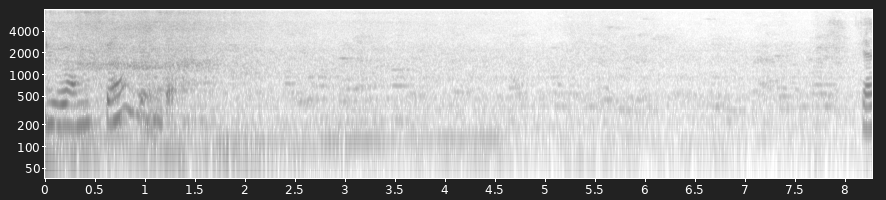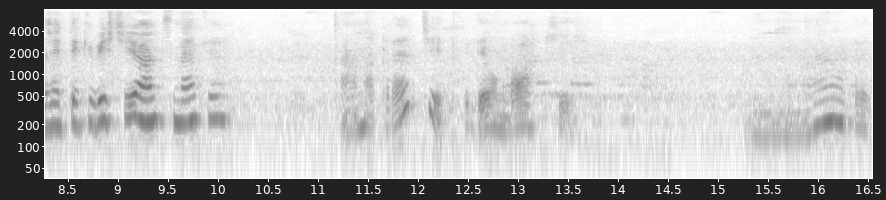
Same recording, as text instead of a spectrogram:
E vamos fazendo, ó. Que a gente tem que vestir antes, né? Que... Ah, não acredito que deu um nó aqui. Não acredito.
